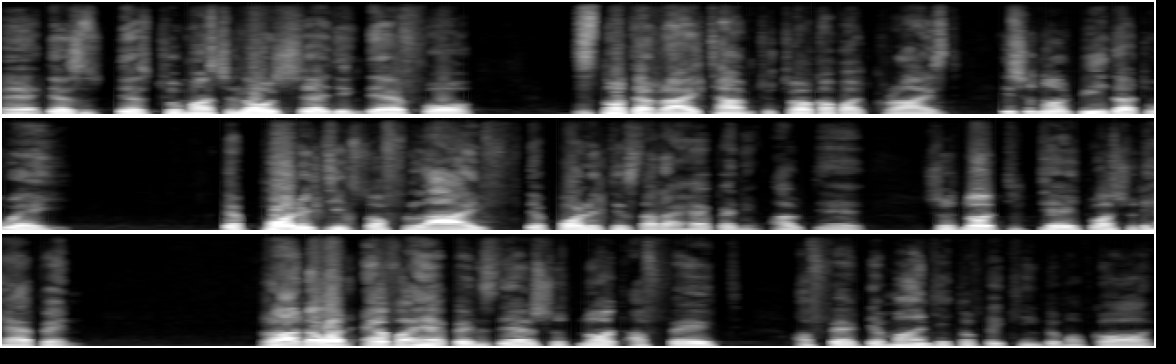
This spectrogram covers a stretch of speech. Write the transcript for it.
uh, there's, there's too much load shedding, therefore, it's not the right time to talk about Christ. It should not be that way. The politics of life, the politics that are happening out there, should not dictate what should happen. Rather, whatever happens there should not affect, affect the mandate of the kingdom of God.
